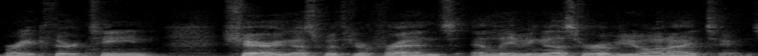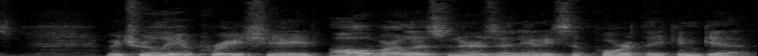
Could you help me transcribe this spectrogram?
break13, sharing us with your friends, and leaving us a review on iTunes. We truly appreciate all of our listeners and any support they can give.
